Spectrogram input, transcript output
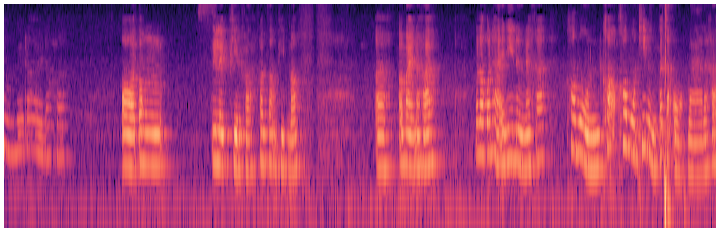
ยังไม่ได้นะคะ อ๋อตรง select ผิดค่ะคำสั่งผิดเนาะอะเอาใหม่นะคะเมื่อเราค้นหา id หนึ่งนะคะ ข้อมูลข้อข้อมูลที่หนึ่งก็จะออกมานะคะ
